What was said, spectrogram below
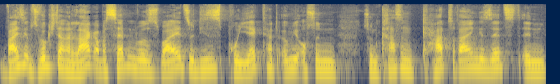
weiß nicht, ob es wirklich daran lag, aber Seven vs. Wild, so dieses Projekt hat irgendwie auch so einen, so einen krassen Cut reingesetzt in,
